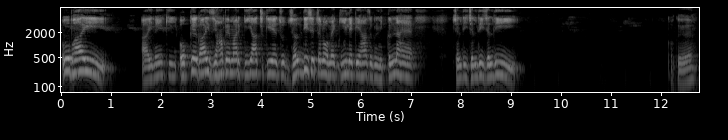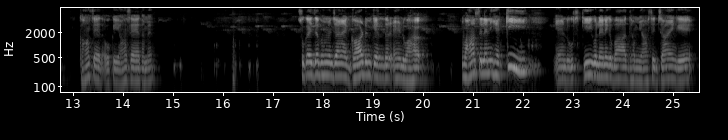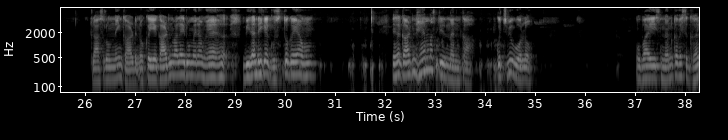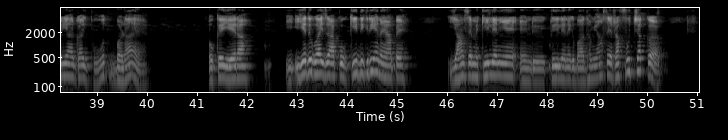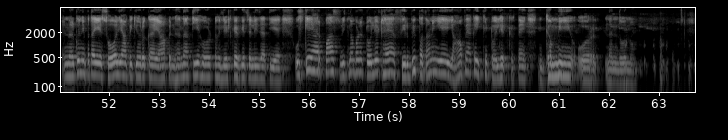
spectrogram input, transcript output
ओ भाई, आई नहीं की। ओके गाइज़ यहाँ पे हमारी की आ चुकी है तो जल्दी से चलो, हमें की लेके यहाँ से निकलना है। जल्दी जल्दी जल्दी। ओके, कहाँ से आया था? ओके, यहाँ से आया था मैं। सो गाइज़ जब हमें जाना है गार्डन के अंदर एंड वहाँ वहाँ से लेनी है की एंड उस की को लेने के बाद हम यहाँ से जाएँगे। क्लासरूम नहीं गार्डन ओके ये गार्डन वाला ही रूम है ना, मैं बिना देखे घुस तो गया हूँ। जैसे गार्डन है मस्त नन का, कुछ भी बोलो। ओ भाई, इस नन का वैसे घर यार गाइस बहुत बड़ा है। ओके ये रहा। ये देखो गाइस आपको की दिख रही है ना यहाँ पे? यहाँ से हमें की लेनी है एंड की लेने के बाद हम यहाँ से रफू चक। एंड मेरे को नहीं पता ये सोल यहाँ पे क्यों रखा है, यहाँ पे नन आती है और टॉयलेट करके चली जाती है। उसके यार पास इतना बड़ा टॉयलेट है, फिर भी पता नहीं ये यहाँ पे आके क्यों टॉयलेट करते हैं, गम्मी और नन दोनों।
